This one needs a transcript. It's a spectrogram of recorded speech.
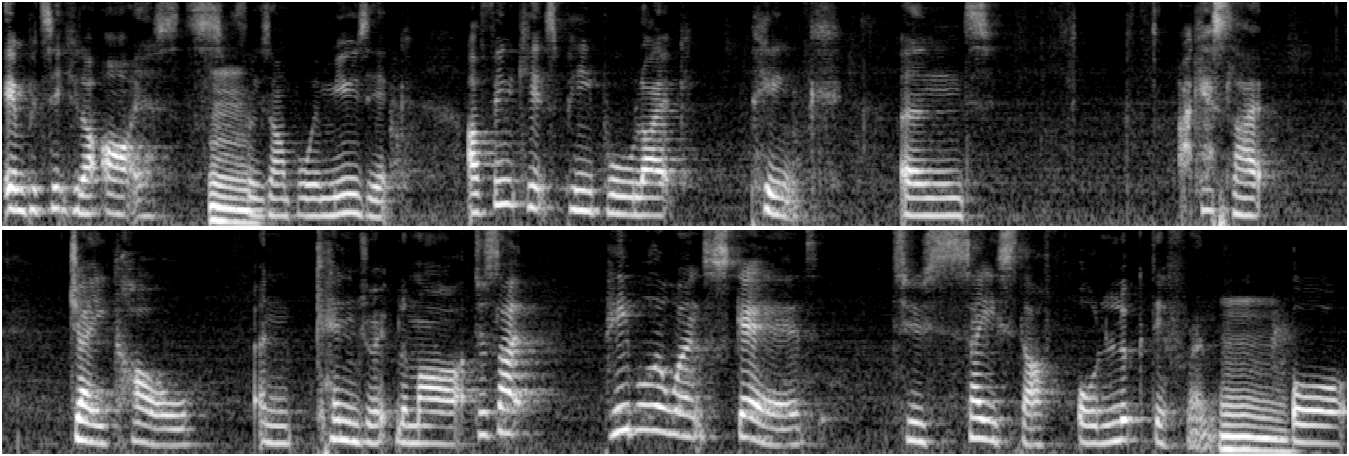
in particular, artists, Mm. for example, in music, I think it's people like Pink and I guess like J. Cole and Kendrick Lamar, just like people that weren't scared to say stuff or look different Mm. or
